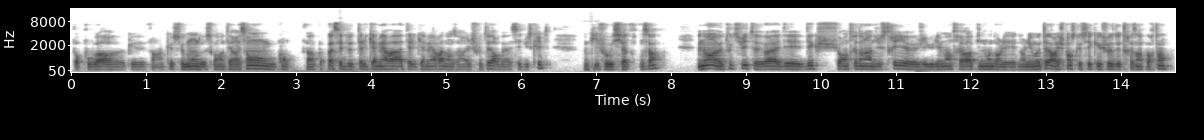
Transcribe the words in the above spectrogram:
pour pouvoir que, enfin, que ce monde soit intéressant ou quand, enfin, pour passer de telle caméra à telle caméra dans un rail shooter, bah, c'est du script. Donc il faut aussi apprendre ça. Mais non, euh, tout de suite, euh, dès, dès, que je suis rentré dans l'industrie, euh, j'ai eu les mains très rapidement dans les dans les moteurs et je pense que c'est quelque chose de très important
